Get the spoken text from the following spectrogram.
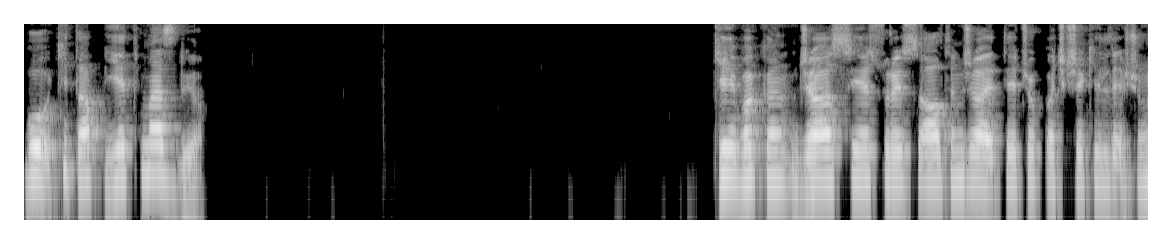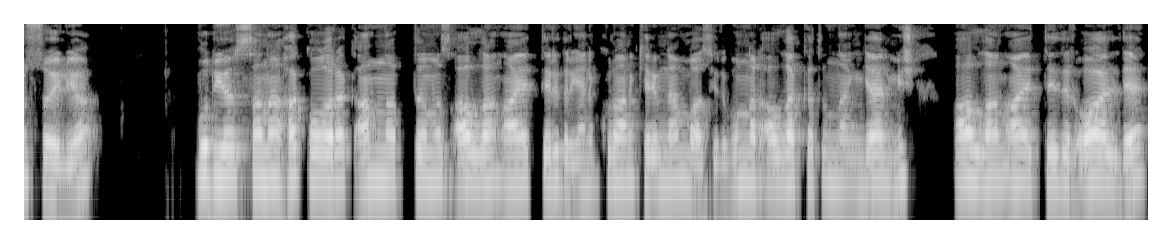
Bu kitap yetmez diyor. Ki bakın Casiye suresi 6. ayette çok açık şekilde şunu söylüyor. Bu diyor sana hak olarak anlattığımız Allah'ın ayetleridir. Yani Kur'an-ı Kerim'den bahsediyor. Bunlar Allah katından gelmiş Allah'ın ayetleridir. O halde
